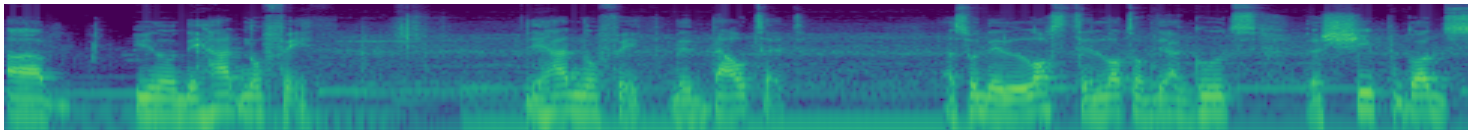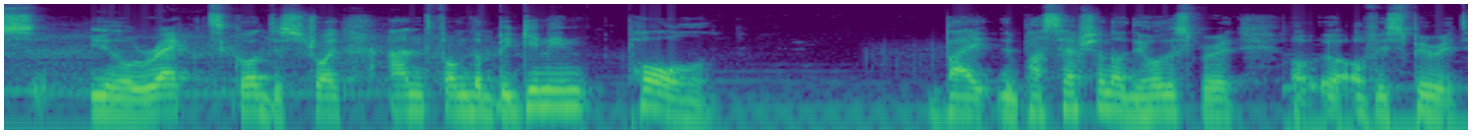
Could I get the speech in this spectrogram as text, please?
uh, you know, they had no faith. They had no faith. They doubted and so they lost a lot of their goods. The sheep got, you know, wrecked, got destroyed. And from the beginning, Paul, by the perception of the Holy Spirit, of, of his Spirit,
